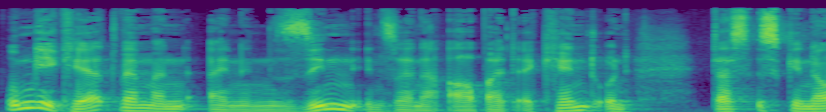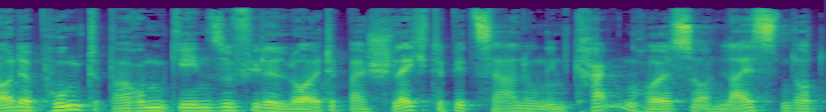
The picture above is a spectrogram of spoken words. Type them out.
Umgekehrt, wenn man einen Sinn in seiner Arbeit erkennt, und das ist genau der Punkt, warum gehen so viele Leute bei schlechter Bezahlung in Krankenhäuser und leisten dort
